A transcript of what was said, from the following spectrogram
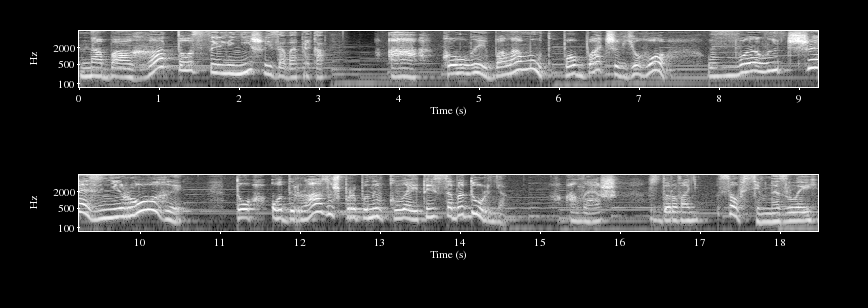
набагато сильніший за веприка. А коли баламут побачив його величезні роги, то одразу ж припинив клеїти із себе дурня. Але ж здоровань зовсім не злий.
